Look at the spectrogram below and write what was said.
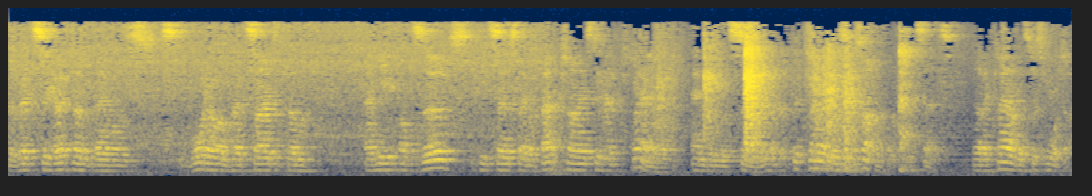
The Red Sea opened. There was water on both sides of them. And he observes, he says, they were baptized in a cloud ending the sea. The cloud was on top of them, he says. Now the cloud was just water.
